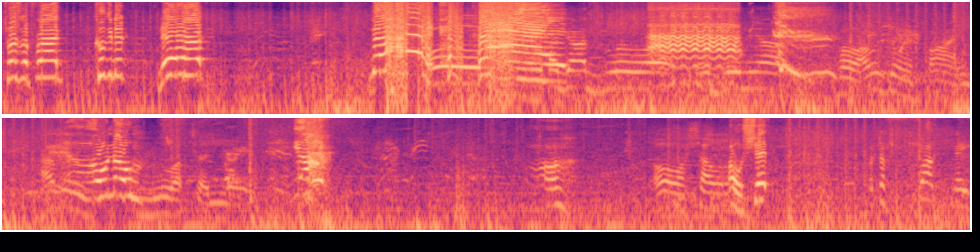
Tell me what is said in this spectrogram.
Trust the frag. Cooking it. Nate out. No! Oh my god, blew up. Ah! It blew up. Bro, I was doing fine. I really Oh no! blew up to nothing. Yeah! Oh, Oh, I shot with oh shit! What the fuck, Nate?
